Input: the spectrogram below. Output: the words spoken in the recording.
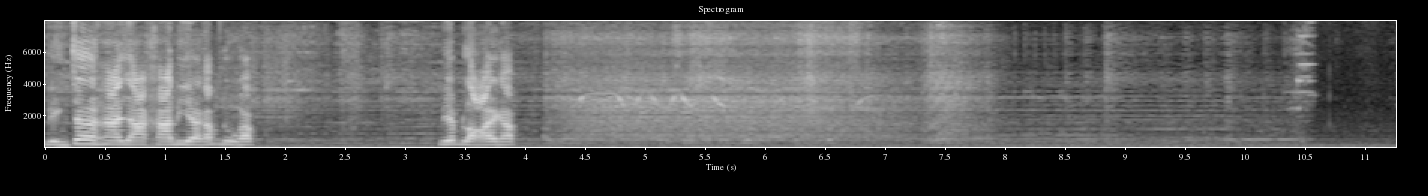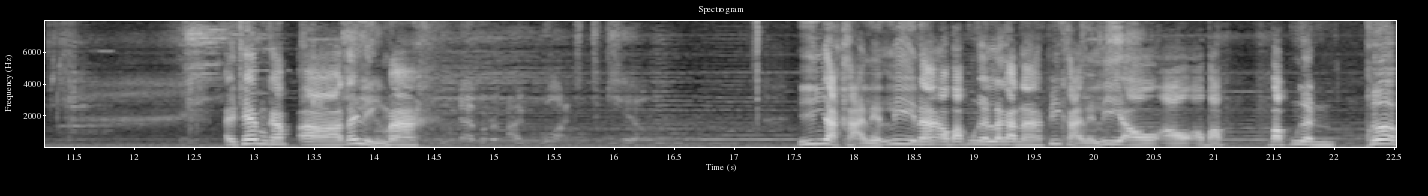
หลิงเจอฮายาคาเดียครับดูครับ เรียบร้อยครับ ไอเทมครับอ่าได้หลิงมายิ่งอยากขายเลนลี่นะ เอาบัฟเงินแล้วกันนะ พี่ขายเลนลี่เอาเอาเอาบัฟบัฟเงินเพิ่ม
